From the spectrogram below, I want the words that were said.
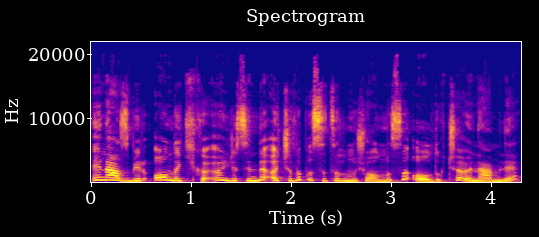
En az bir 10 dakika öncesinde açılıp ısıtılmış olması oldukça önemli.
